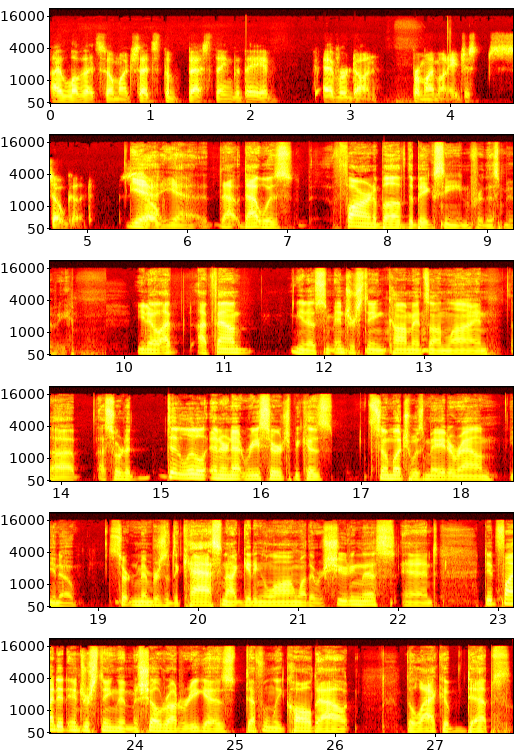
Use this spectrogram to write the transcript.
I love that so much. That's the best thing that they have ever done for my money. Just so good. Yeah, So- yeah. That that was far and above the big scene for this movie. You know, I I found you know some interesting comments online. Uh, I sort of did a little internet research because so much was made around you know certain members of the cast not getting along while they were shooting this, and did find it interesting that Michelle Rodriguez definitely called out the lack of depth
